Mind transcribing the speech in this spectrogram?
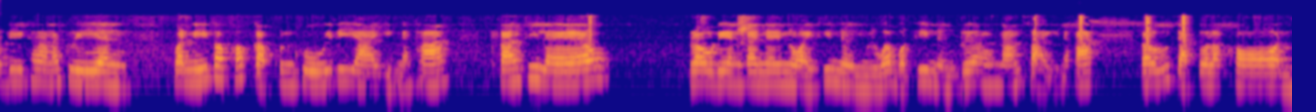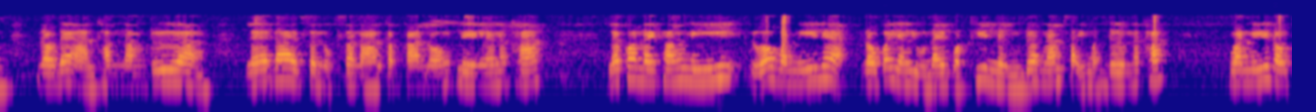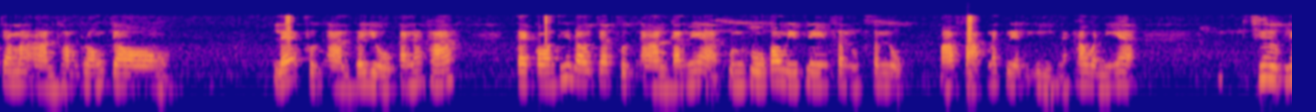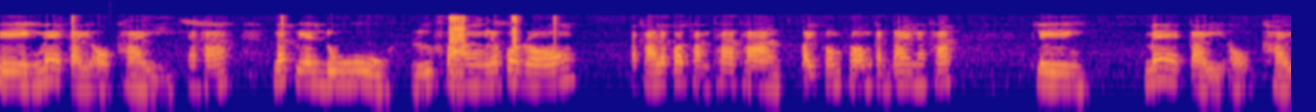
วัสดีค่ะนักเรียน วันนี้ก็พบกับคุณครูวิทยาอีกนะคะ ครั้งที่แล้ว เราเรียนกันในหน่วยที่หนึ่งหรือว่าบทที่หนึ่งเรื่องน้ำใสนะคะ เรารู้จักตัวละคร เราได้อ่านคำนำเรื่อง และได้สนุกสนานกับการร้องเพลงแล้วนะคะ แล้วก็ในครั้งนี้หรือว่าวันนี้เนี่ยเราก็ยังอยู่ในบทที่หนึ่งเรื่องน้ำใสเหมือนเดิมนะคะ วันนี้เราจะมาอ่านคำคล้องจอง และฝึกอ่านประโยคกันนะคะ แต่ก่อนที่เราจะฝึกอ่านกันเนี่ย คุณครูก็มีเพลงสนุกสนุกๆมาฝากนักเรียนอีกนะคะ วันนี้ชื่อเพลงแม่ไก่ออกไข่นะคะ นักเรียนดูหรือฟังแล้วก็ร้องนะคะ แล้วก็ทำท่าทางไปพร้อมๆกันได้นะคะ เพลงแม่ไก่ออกไข่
